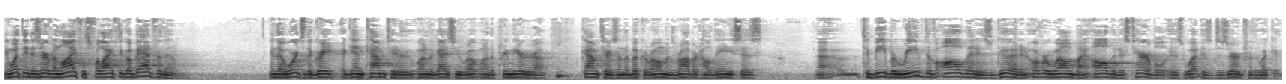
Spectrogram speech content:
And what they deserve in life is for life to go bad for them. In the words of the great, again, commentator, one of the guys who wrote one of the premier uh, commentaries on the book of Romans, Robert Haldane, he says, uh, to be bereaved of all that is good and overwhelmed by all that is terrible is what is deserved for the wicked.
